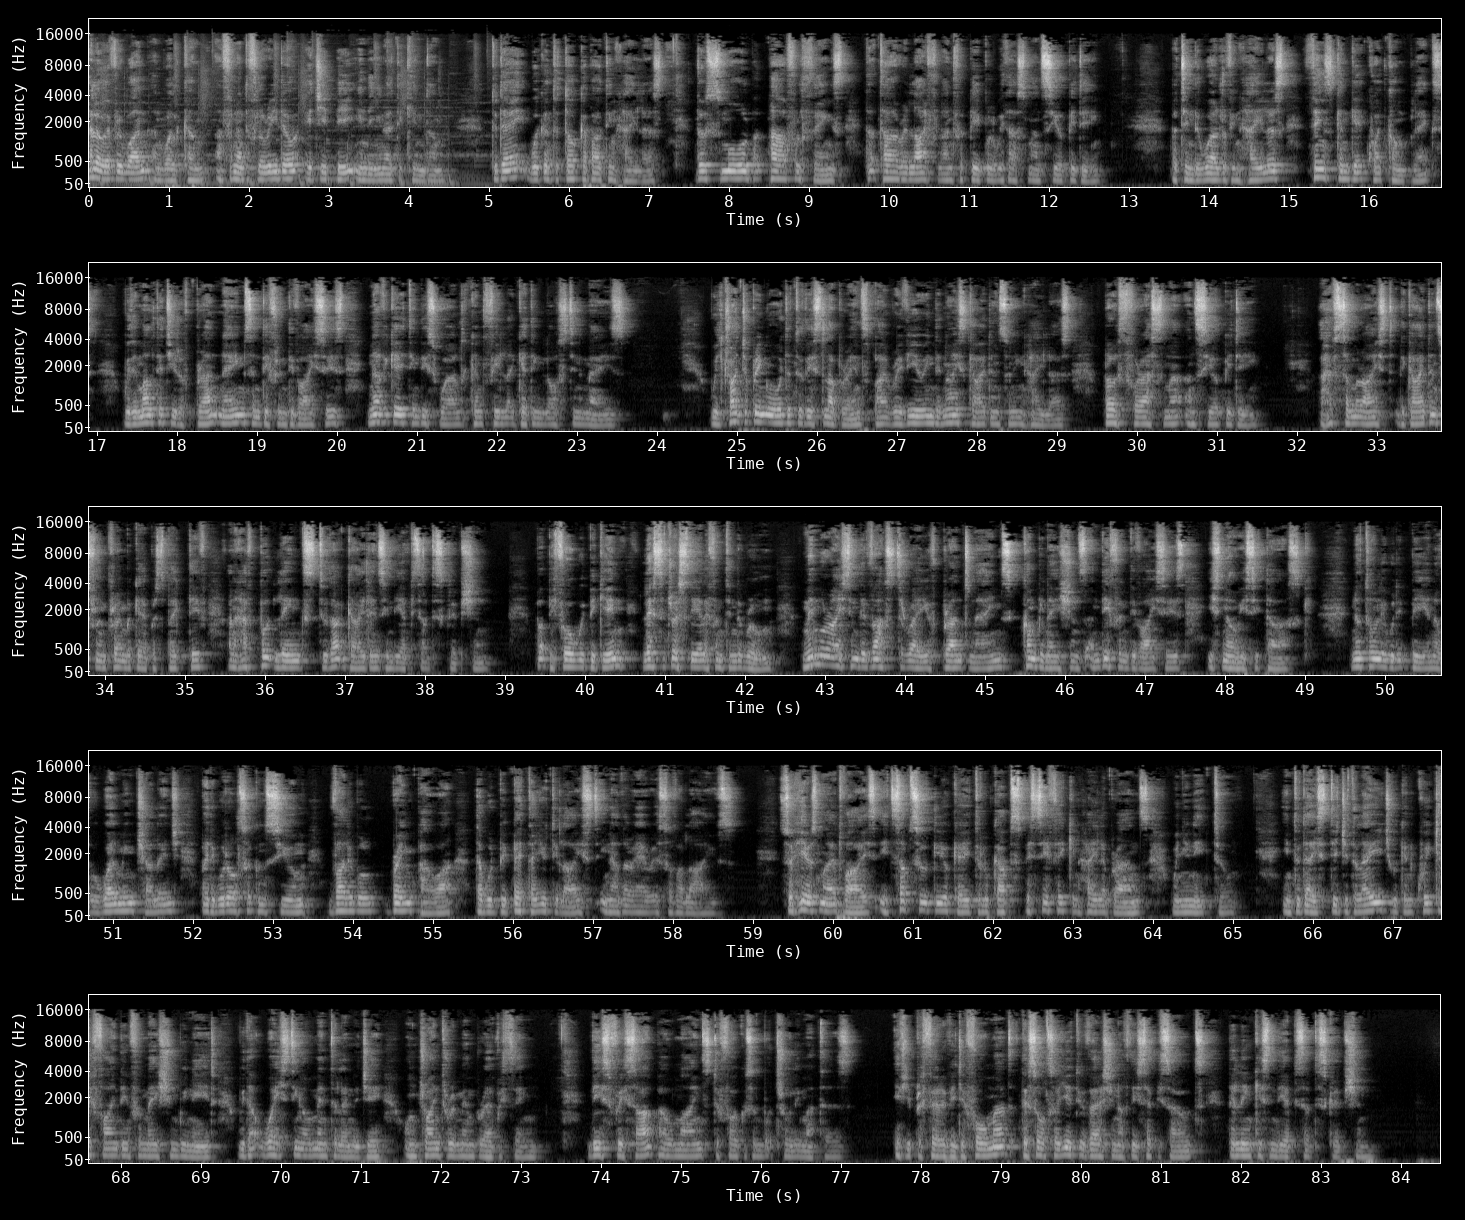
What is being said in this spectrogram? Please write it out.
Hello everyone and welcome. I'm Fernando Florido, AGP in the United Kingdom. Today we're going to talk about inhalers, those small but powerful things that are a lifeline for people with asthma and COPD. But in the world of inhalers, things can get quite complex. With a multitude of brand names and different devices, navigating this world can feel like getting lost in a maze. We'll try to bring order to this labyrinth by reviewing the NICE guidance on inhalers both for asthma and COPD. I have summarized the guidance from primary care perspective and I have put links to that guidance in the episode description. But before we begin, let's address the elephant in the room. Memorizing the vast array of brand names, combinations and different devices is no easy task. Not only would it be an overwhelming challenge, but it would also consume valuable brain power that would be better utilized in other areas of our lives. So here's my advice. It's absolutely okay to look up specific inhaler brands when you need to. In today's digital age, we can quickly find the information we need without wasting our mental energy on trying to remember everything. This frees up our minds to focus on what truly matters. If you prefer a video format, there's also a YouTube version of these episodes. The link is in the episode description.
